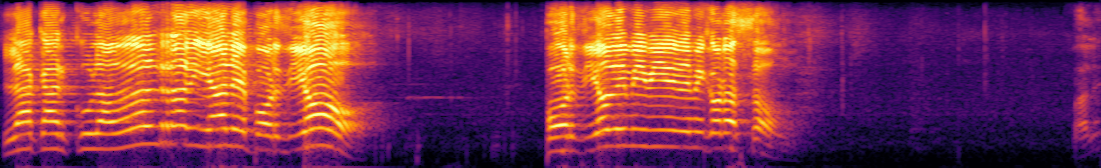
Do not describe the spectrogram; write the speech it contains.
La calculadora en radianes, por Dios. Por Dios de mi vida y de mi corazón. ¿Vale?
